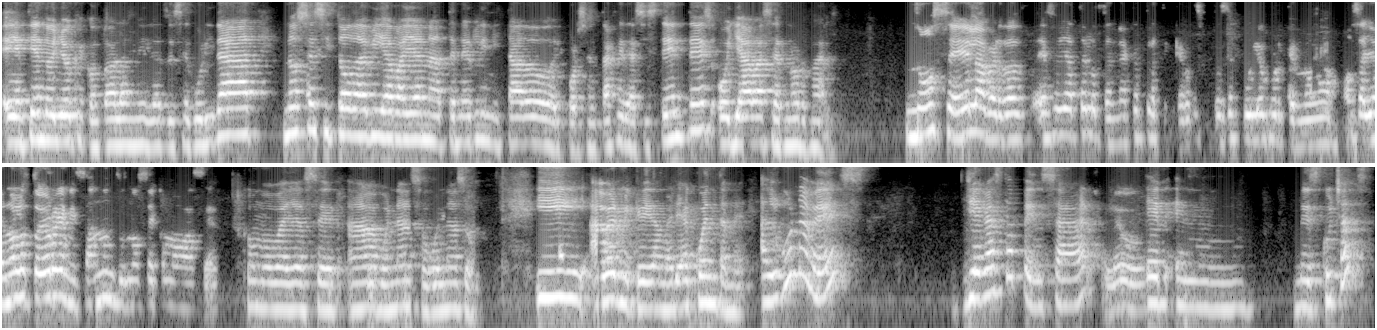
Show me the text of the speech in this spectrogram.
Entiendo yo que con todas las medidas de seguridad. No sé si todavía vayan a tener limitado el porcentaje de asistentes o ya va a ser normal. No sé, la verdad, eso ya te lo tendría que platicar después de julio porque no, o sea, yo no lo estoy organizando, entonces no sé cómo va a ser. Cómo vaya a ser. Ah, buenazo, buenazo. Y a ver, mi querida María, cuéntame, ¿alguna vez llegaste a pensar en, en, ¿Me escuchas?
